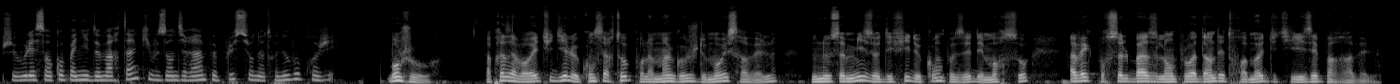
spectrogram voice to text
Je vous laisse en compagnie de Martin qui vous en dira un peu plus sur notre nouveau projet. Bonjour. Après avoir étudié le concerto pour la main gauche de Maurice Ravel, nous nous sommes mis au défi de composer des morceaux avec pour seule base l'emploi d'un des trois modes utilisés par Ravel.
